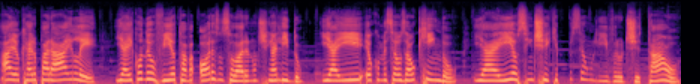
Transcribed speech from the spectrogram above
ah, eu quero parar e ler. E aí, quando eu vi, eu tava horas no celular, eu não tinha lido. E aí, eu comecei a usar o Kindle. E aí, eu senti que, por ser um livro digital,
